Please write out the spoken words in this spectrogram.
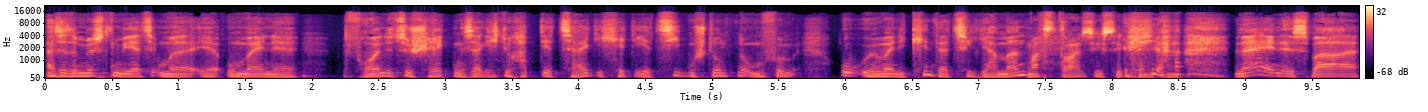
Also da müssten wir jetzt, um, äh, um meine Freunde zu schrecken, sage ich, du habt ihr Zeit, ich hätte jetzt sieben Stunden, um, um über meine Kindheit zu jammern. Mach's 30 Sekunden. Ja, nein, es war,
